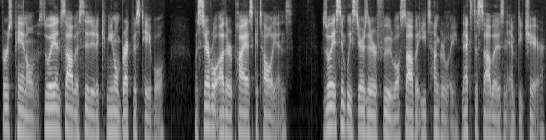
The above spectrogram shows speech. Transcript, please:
first panel, Zoya and Csaba sit at a communal breakfast table with several other pious Katallians. Zoya simply stares at her food while Csaba eats hungrily. Next to Csaba is an empty chair.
